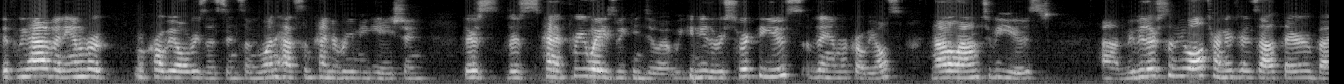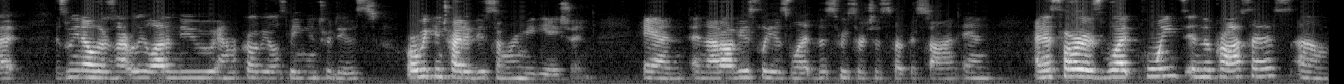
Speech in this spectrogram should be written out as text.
if we have an antimicrobial resistance and we want to have some kind of remediation, there's there's kind of three ways we can do it. We can either restrict the use of the antimicrobials, not allow them to be used. Um, maybe there's some new alternatives out there, but as we know, there's not really a lot of new antimicrobials being introduced. Or we can try to do some remediation, and and that obviously is what this research is focused on. And and as far as what point in the process, um,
